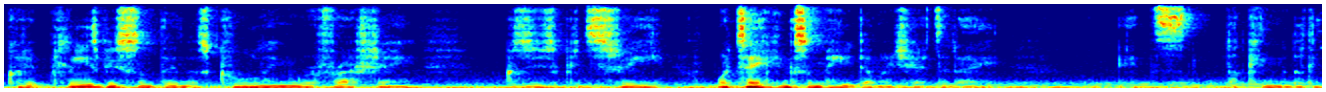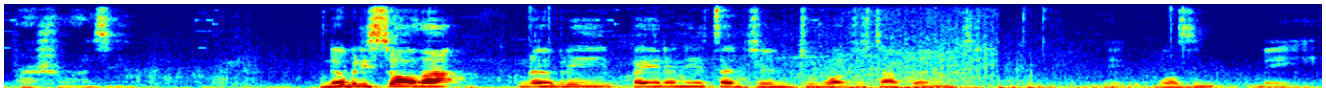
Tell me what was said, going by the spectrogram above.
Could it please be something that's cooling, refreshing? Because as you can see, we're taking some heat damage here today. It's looking a little pressurizing. Nobody saw that. Nobody paid any attention to what just happened. It wasn't me.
